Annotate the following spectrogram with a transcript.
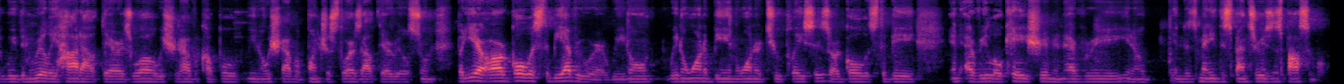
we've been really hot out there as well. We should have a couple, you know, we should have a bunch of stores out there real soon. But yeah, our goal is to be everywhere. We don't we don't want to be in one or two places. Our goal is to be in every location in every, you know, in as many dispensaries as possible.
